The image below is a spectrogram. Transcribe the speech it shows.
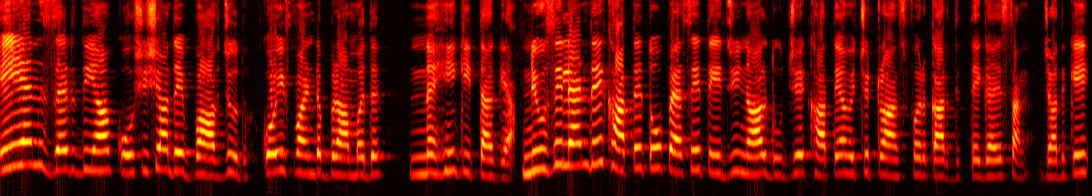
ANZ ਦੀਆਂ ਕੋਸ਼ਿਸ਼ਾਂ ਦੇ ਬਾਵਜੂਦ ਕੋਈ ਫੰਡ ਬਰਾਮਦ ਨਹੀਂ ਕੀਤਾ ਗਿਆ। ਨਿਊਜ਼ੀਲੈਂਡ ਦੇ ਖਾਤੇ ਤੋਂ ਪੈਸੇ ਤੇਜ਼ੀ ਨਾਲ ਦੂਜੇ ਖਾਤਿਆਂ ਵਿੱਚ ਟ੍ਰਾਂਸਫਰ ਕਰ ਦਿੱਤੇ ਗਏ ਸਨ ਜਦਕਿ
